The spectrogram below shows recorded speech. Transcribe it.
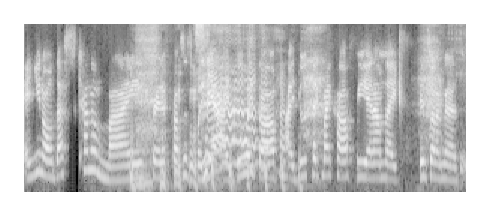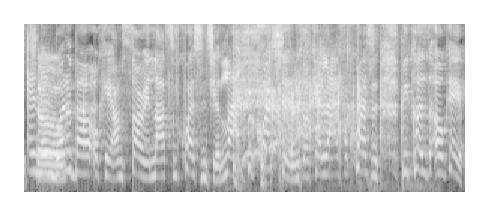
and you know that's kind of my creative process but yeah i do wake up i do take my coffee and i'm like this is what i'm gonna do And so then what about okay, I'm sorry, lots of questions here. Lots of questions. Okay, lots of questions. Because okay,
